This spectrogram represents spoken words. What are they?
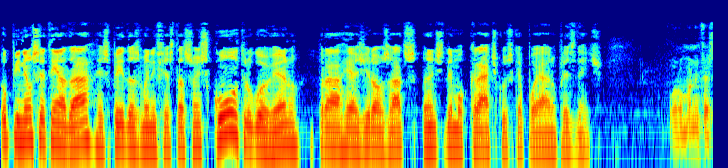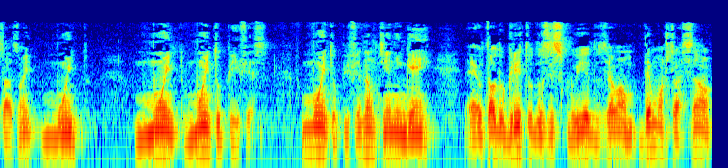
opinião você tem a dar a respeito das manifestações contra o governo para reagir aos atos antidemocráticos que apoiaram o presidente? Foram manifestações muito, muito, muito pífias. Muito pífias. Não tinha ninguém é, o tal do grito dos excluídos, é uma demonstração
